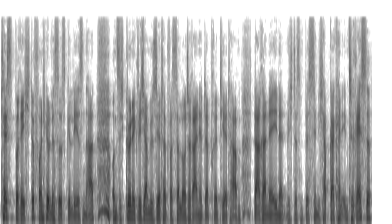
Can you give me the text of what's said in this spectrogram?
Testberichte von Ulysses gelesen hat und sich königlich amüsiert hat, was da Leute reininterpretiert haben. Daran erinnert mich das ein bisschen. Ich habe gar kein Interesse,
